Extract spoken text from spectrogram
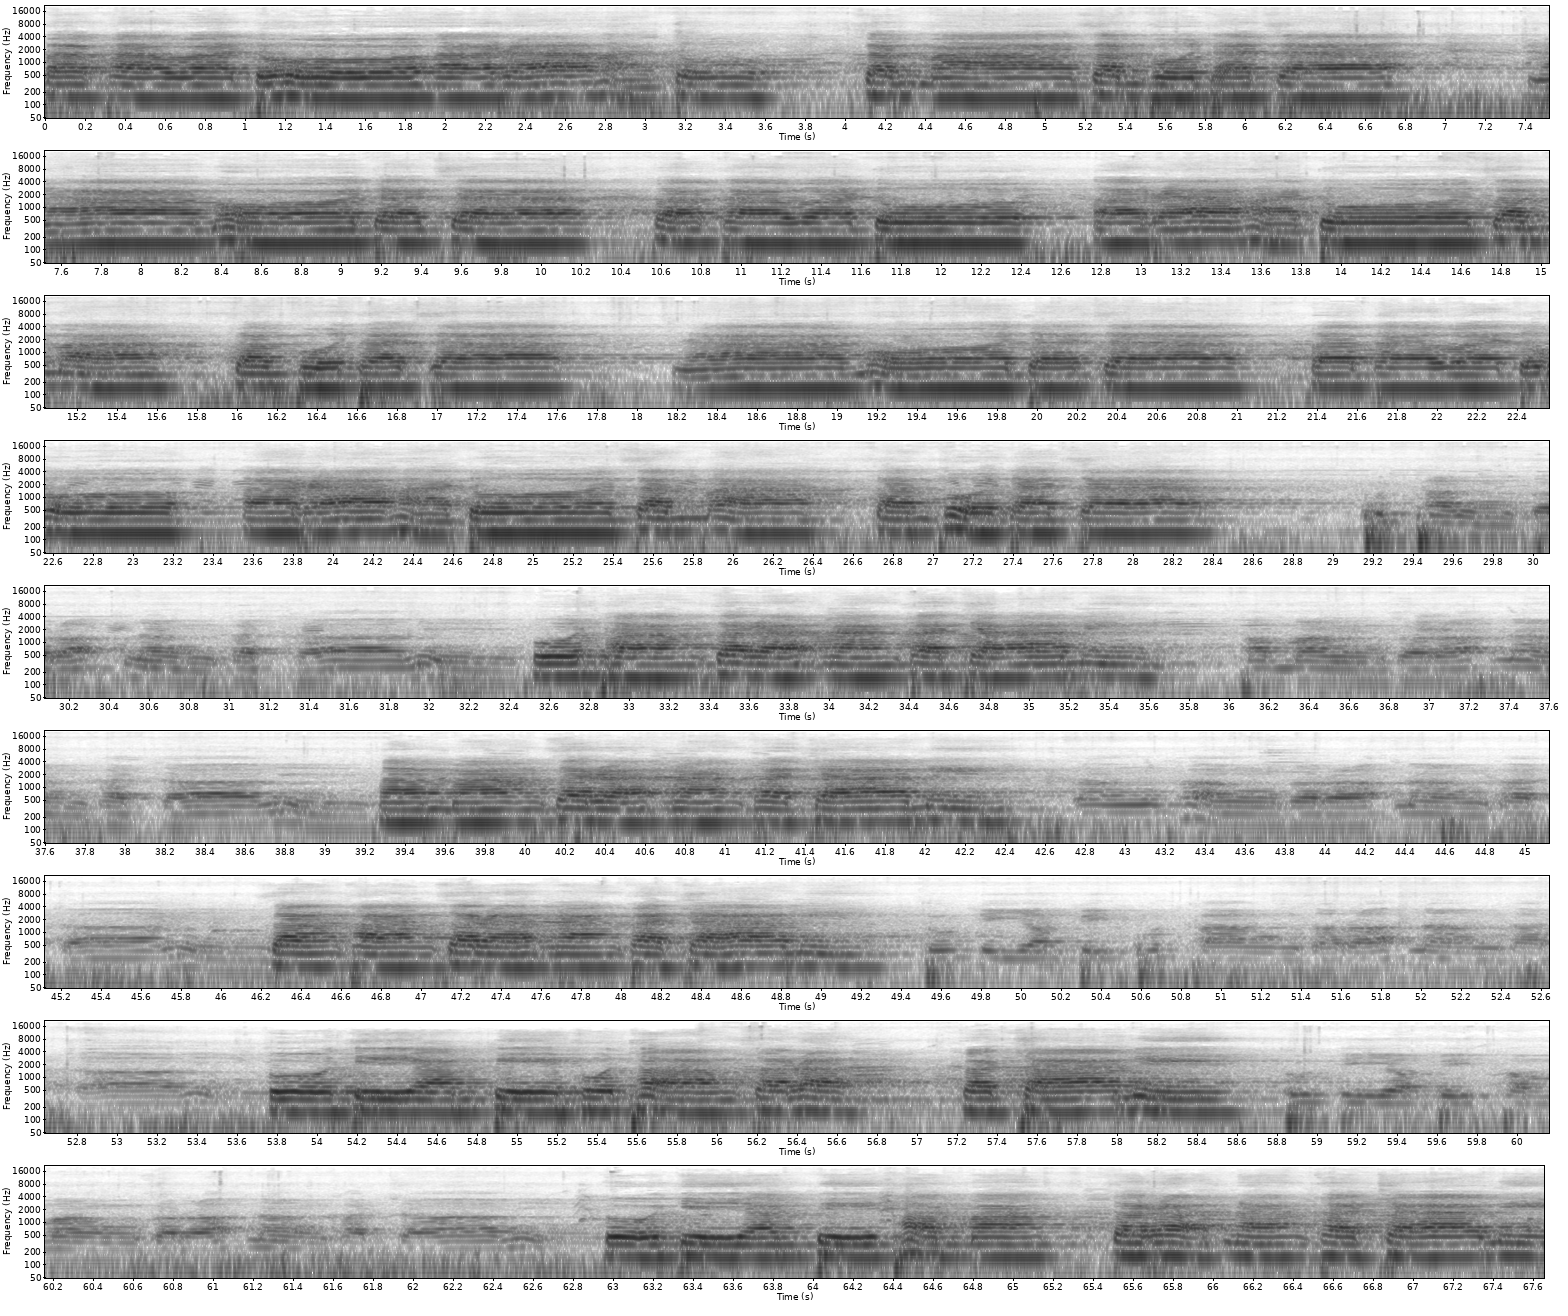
ปะคะวะโตอะระหะโตสัมมาสัมพุทธัสสะนะโมตัสสะปะคะวะโตอะระหะโตสัมมาสัมพุทธัสสะนะโมตัสสะปะคะวะโตอะระหะโตสัมมาสัมพุทธัสสะ พุทธังสระนังคัจฉามิพุทธังสรณังคัจฉามิธัมมังสระนังคัจฉามิธัมมังสรณังคัจฉามิสังฆังสระนังคัจฉามิสังฆังสรณังคัจฉามิทุติยมปิพุทธังสระนังคัจฉามิตุติยมปีพุทธังสรกัจฉามิทุ ติยมปิธัมมังสระนังคัจฉามิตุติยมปีธัมมังสรณังคัจฉามิ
